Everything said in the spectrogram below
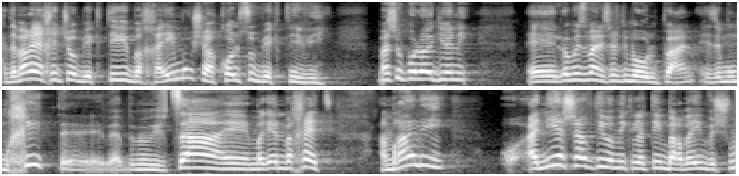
הדבר היחיד שאובייקטיבי בחיים הוא שהכל סובייקטיבי. משהו פה לא הגיוני. אה, לא מזמן ישבתי באולפן, איזו מומחית אה, במבצע אה, מגן וחץ, אמרה לי, אני ישבתי במקלטים ב-48,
